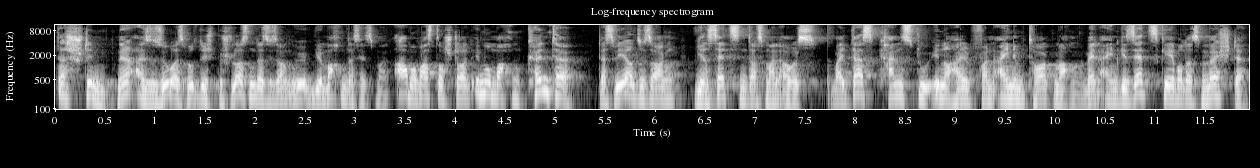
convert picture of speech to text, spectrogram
Das stimmt. Ne? Also sowas wird nicht beschlossen, dass sie sagen, wir machen das jetzt mal. Aber was der Staat immer machen könnte, das wäre zu sagen, wir setzen das mal aus. Weil das kannst du innerhalb von einem Tag machen. Wenn ein Gesetzgeber das möchte,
